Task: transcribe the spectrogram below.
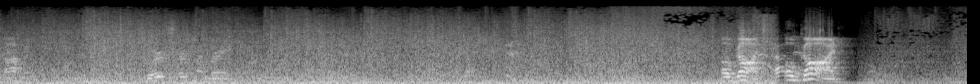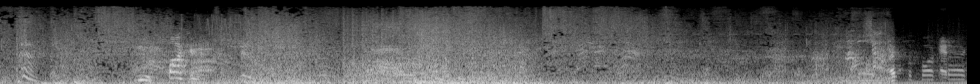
Stop it. Words hurt my brain. Oh god! Oh god! You fucker! The fuck back.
